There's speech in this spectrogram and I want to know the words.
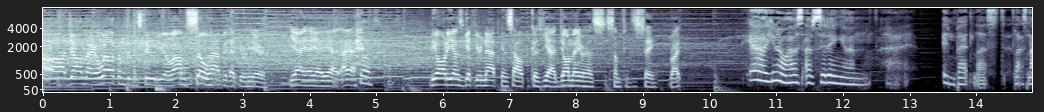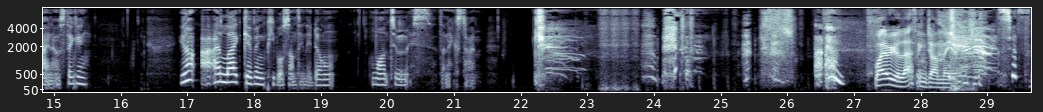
Oh, John Mayer, welcome to the studio. I'm so happy that you're here. Yeah, yeah, yeah, yeah. I. the audience, get your napkins out because yeah, John Mayer has something to say, right? Yeah, you know, I was I was sitting um, uh, in bed last last night. and I was thinking, you know, I, I like giving people something they don't want to miss the next time. Why are you laughing, John Mayer? It's just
